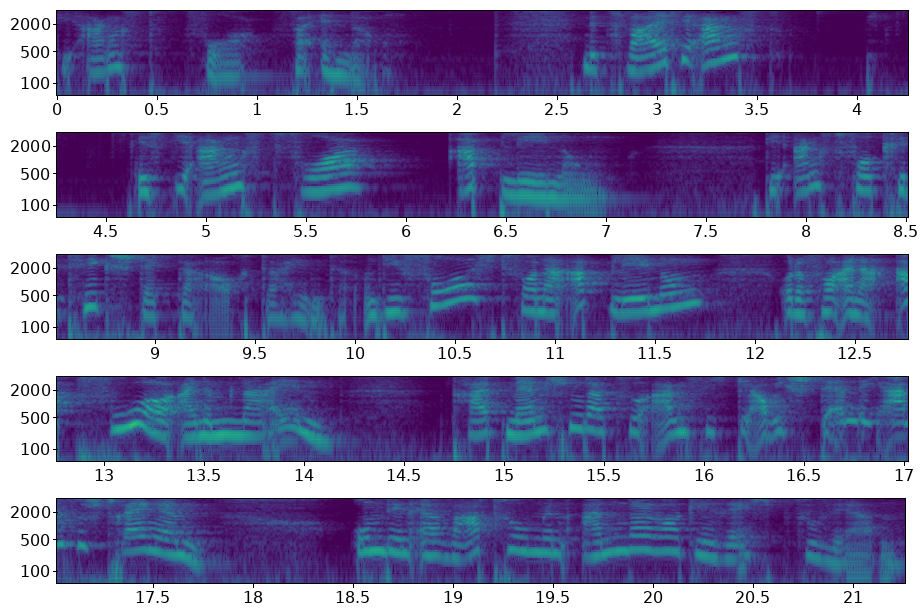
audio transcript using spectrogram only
die Angst vor Veränderung. Eine zweite Angst ist die Angst vor Ablehnung. Die Angst vor Kritik steckt da auch dahinter. Und die Furcht vor einer Ablehnung oder vor einer Abfuhr, einem Nein, treibt Menschen dazu an, sich, glaube ich, ständig anzustrengen, um den Erwartungen anderer gerecht zu werden.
